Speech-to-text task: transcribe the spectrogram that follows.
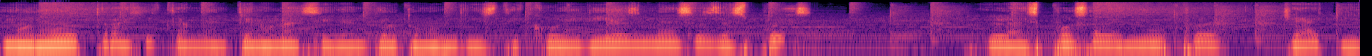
murió trágicamente en un accidente automovilístico y 10 meses después, la esposa de Newport, Jackie,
